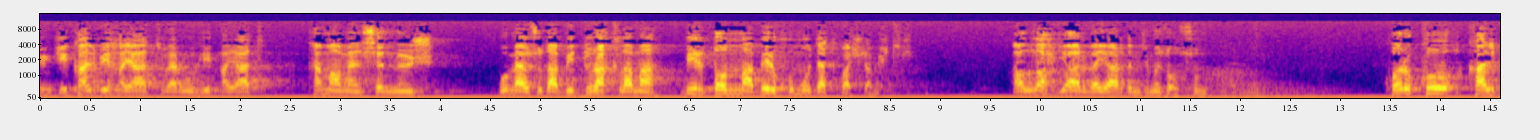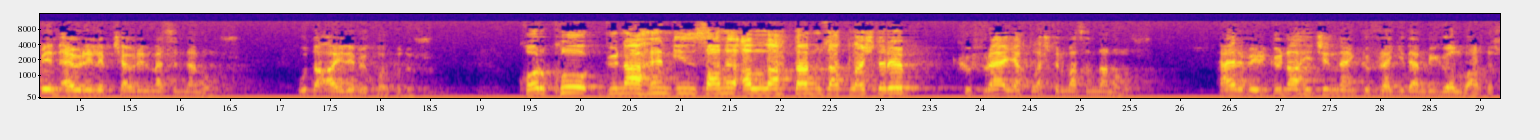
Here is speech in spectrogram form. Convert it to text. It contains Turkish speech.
Çünkü kalbi hayat ve ruhi hayat tamamen sönmüş. Bu mevzuda bir duraklama, bir donma, bir humudet başlamıştır. Allah yar ve yardımcımız olsun. Korku kalbin evrilip çevrilmesinden olur. Bu da ayrı bir korkudur. Korku günahın insanı Allah'tan uzaklaştırıp küfre yaklaştırmasından olur. Her bir günah içinden küfre giden bir yol vardır.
